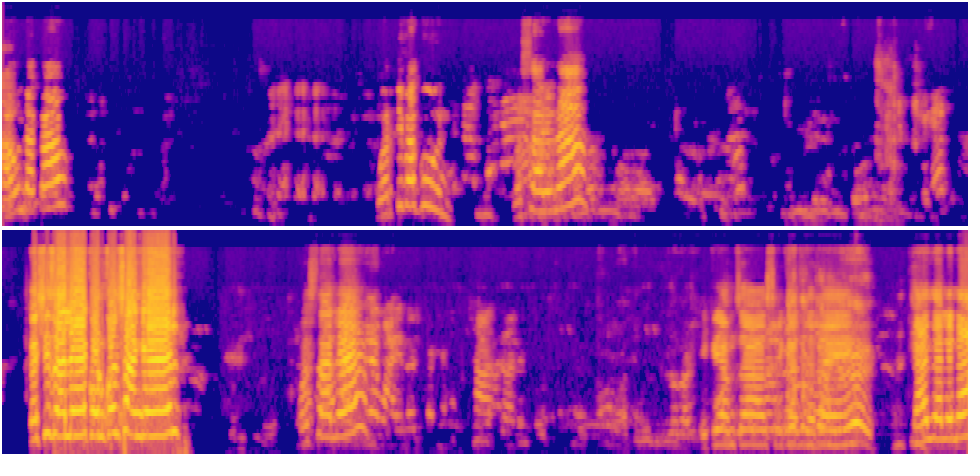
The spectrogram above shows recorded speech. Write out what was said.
खाऊन दाखव. वरती बघून. बसाल ना? कशी झाले? कोण कोण सांगेल? बसाले इकडे आमचा श्रीकांत दादा आहे. छान झाले ना?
